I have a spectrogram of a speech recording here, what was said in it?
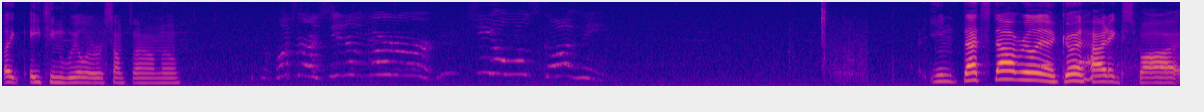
like 18 wheeler or something. I don't know. Hunter, I see the murderer! She almost got me! You, that's not really a good hiding spot.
